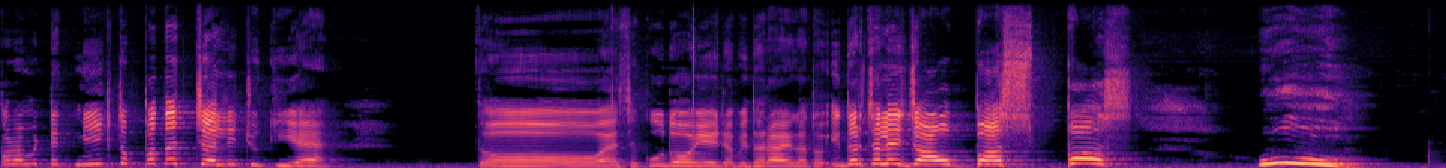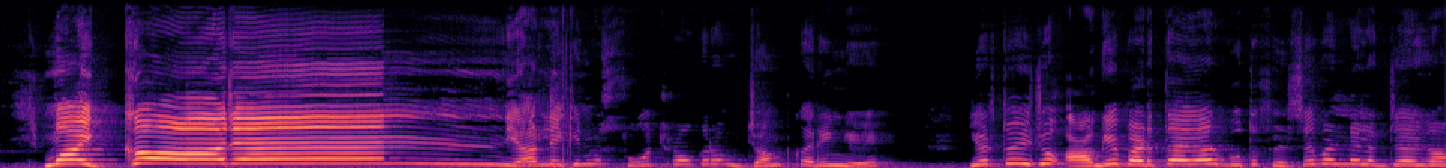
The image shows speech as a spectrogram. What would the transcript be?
पर हमें टेक्निक तो पता चल ही चुकी है। तो ऐसे कूदो, ये जब इधर आएगा तो इधर चले जाओ। बस बस। माय गॉड यार, लेकिन मैं सोच रहा हूँ, अगर हम जंप करेंगे, यार तो ये जो आगे बढ़ता है यार, वो तो फिर से बढ़ने लग जाएगा।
